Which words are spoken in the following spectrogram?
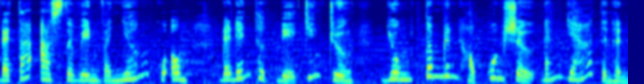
đại tá Astervin và nhóm của ông đã đến thực địa chiến trường dùng tâm linh học quân sự đánh giá tình hình.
